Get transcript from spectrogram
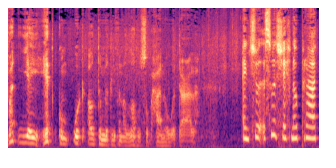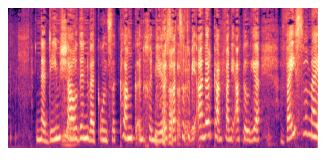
wat jy het kom ook ultimately van Allah subhanahu wa ta'ala. En so so Sheikh nou praat Nadim ja. Sheldon wat ons klankingenieur is wat sit op die ander kant van die ateljee wys vir my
